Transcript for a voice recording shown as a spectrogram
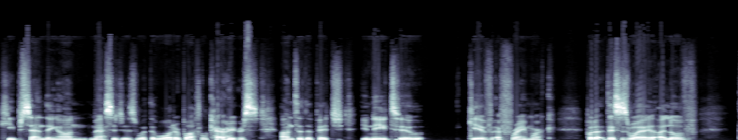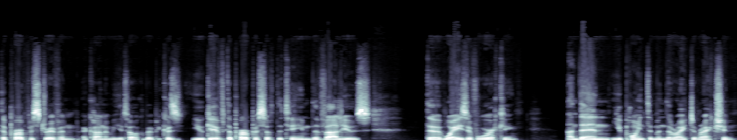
keep sending on messages with the water bottle carriers onto the pitch. You need to give a framework. But uh, this is why I love the purpose driven economy you talk about because you give the purpose of the team, the values, the ways of working, and then you point them in the right direction,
